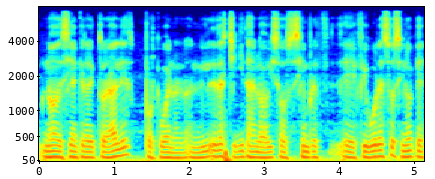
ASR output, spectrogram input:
no decían que eran electorales, porque bueno, en letras chiquitas en los avisos siempre eh, figura eso, sino que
